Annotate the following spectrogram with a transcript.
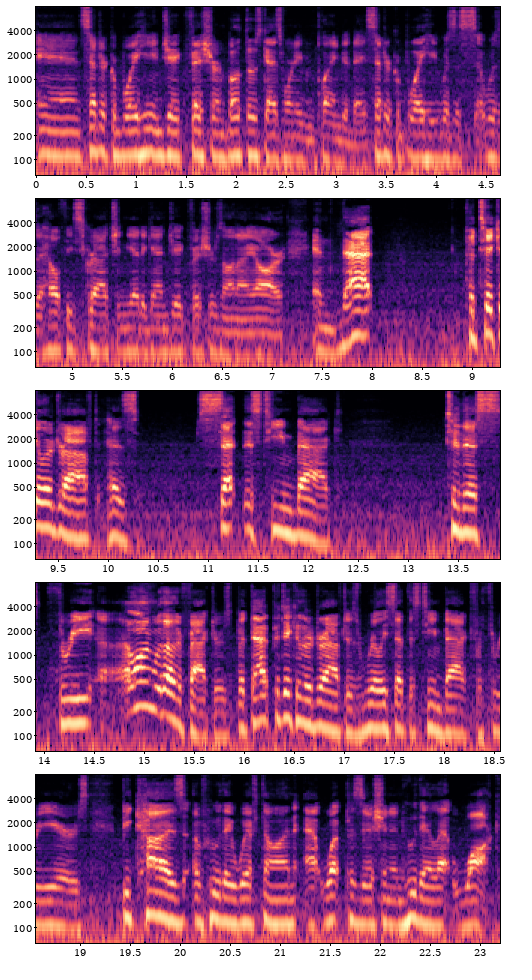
and Cedric Ogbuehi and Jake Fisher, and both those guys weren't even playing today. Cedric Ogbuehi was a, was a healthy scratch, and yet again, Jake Fisher's on IR. And that particular draft has set this team back to this three, uh, along with other factors, but that particular draft has really set this team back for three years because of who they whiffed on at what position and who they let walk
